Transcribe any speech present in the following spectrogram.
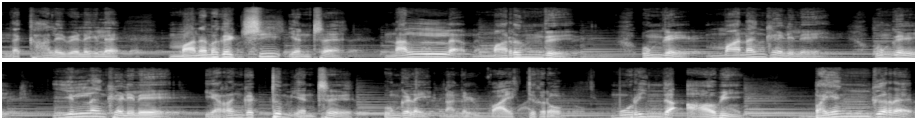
இந்த காலை வேளையில மனமகிழ்ச்சி என்ற நல்ல மருந்து உங்கள் மனங்களிலே உங்கள் இல்லங்களிலே இறங்கட்டும் என்று உங்களை நாங்கள் வாழ்த்துகிறோம். முறிந்த ஆவி பயங்கர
